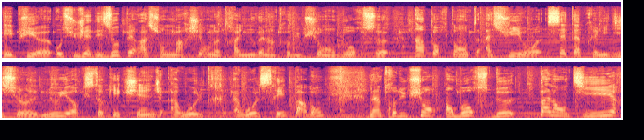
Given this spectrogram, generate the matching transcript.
Et puis euh, au sujet des opérations de marché, on notera une nouvelle introduction en bourse euh, importante à suivre cet après-midi sur le New York Stock Exchange à Wall, à Wall Street. Pardon. L'introduction en bourse de Palantir,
